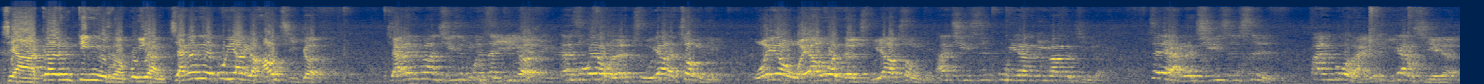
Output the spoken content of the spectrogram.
甲跟丁有什么不一样？甲跟丁不一样有好几个，甲跟丁方其实不止一个，但是我有我的主要的重点，我有我要问的主要重点。它其实不一样的地方有几个，这两个其实是翻过来是一样斜的，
